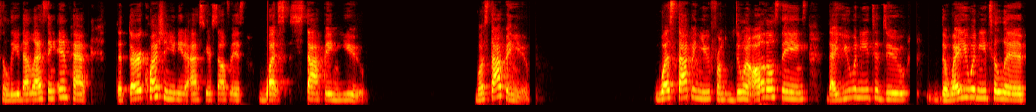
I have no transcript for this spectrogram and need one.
to leave that lasting impact? The third question you need to ask yourself is what's stopping you? What's stopping you? What's stopping you from doing all those things that you would need to do the way you would need to live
